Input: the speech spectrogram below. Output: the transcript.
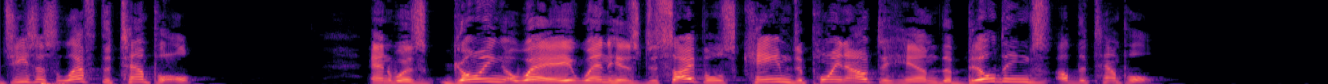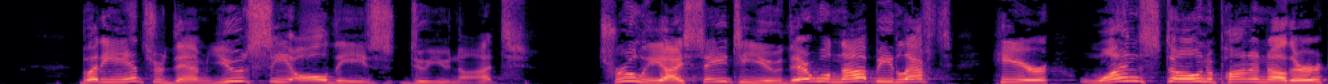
Jesus left the temple and was going away when his disciples came to point out to him the buildings of the temple. But he answered them, You see all these, do you not? Truly, I say to you, there will not be left here one stone upon another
